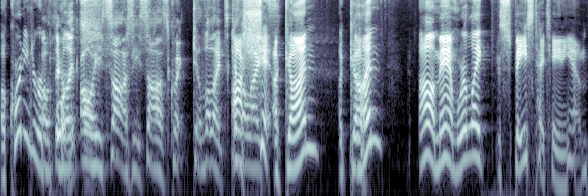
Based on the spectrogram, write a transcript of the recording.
According to Oh, reports, they were like, "Oh, he saw us! He saw us! Quick, kill the lights! Kill oh the lights!" shit, a gun, a gun. Oh man, we're like space titanium.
